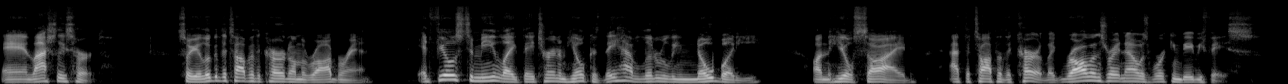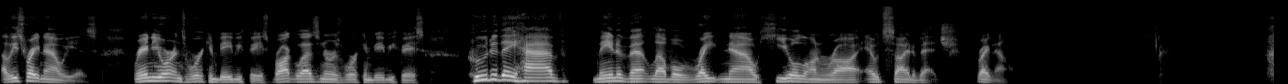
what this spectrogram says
and Lashley's hurt. So you look at the top of the card on the Raw brand. It feels to me like they turn him heel because they have literally nobody on the heel side at the top of the card. Like Rollins right now is working babyface. At least right now he is. Randy Orton's working babyface. Brock Lesnar is working babyface. Who do they have main event level right now, heel on Raw outside of Edge right now?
